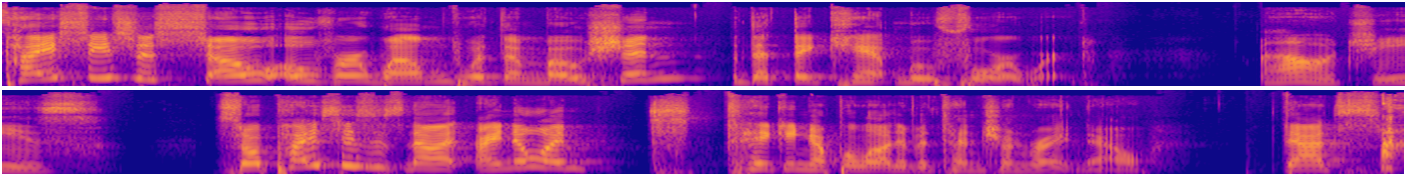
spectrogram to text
Pisces is so overwhelmed with emotion that they can't move forward. oh jeez So Pisces is not. I know I'm taking up a lot of attention right now. That's.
